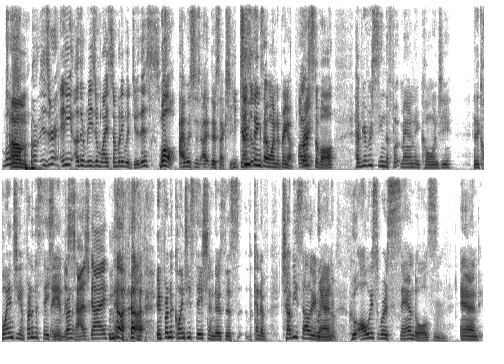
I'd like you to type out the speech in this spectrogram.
Would- Um, is there any other reason why somebody would do this? well, I was just. I, there's actually two things I wanted to bring up. All First right. of all, have you ever seen the Footman in Koenji? The Koenji in front of the station. A in front of, massage guy? No, no. In front of Koenji Station, there's this kind of chubby salaryman who always wears sandals Hmm. And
